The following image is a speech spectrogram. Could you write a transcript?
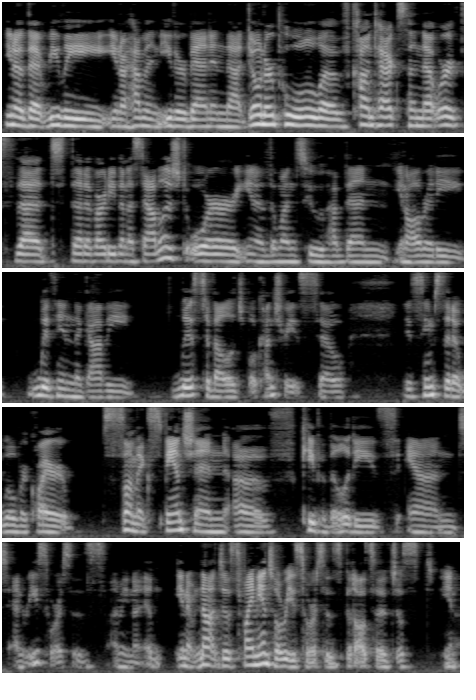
you know that really you know haven't either been in that donor pool of contacts and networks that that have already been established or you know the ones who have been you know already within the gavi list of eligible countries. So it seems that it will require some expansion of capabilities and and resources. I mean uh, you know not just financial resources but also just you know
